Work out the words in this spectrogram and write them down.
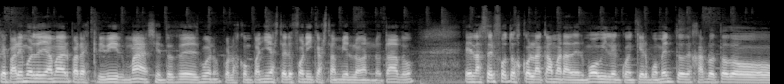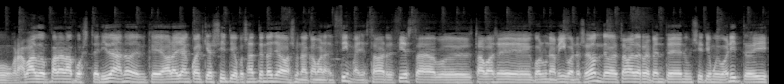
que paremos de llamar para escribir más y entonces, bueno, pues las compañías telefónicas también lo han notado. El hacer fotos con la cámara del móvil en cualquier momento, dejarlo todo grabado para la posteridad, ¿no? El que ahora ya en cualquier sitio, pues antes no llevabas una cámara encima y estabas de fiesta, pues estabas eh, con un amigo no sé dónde, o estabas de repente en un sitio muy bonito y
